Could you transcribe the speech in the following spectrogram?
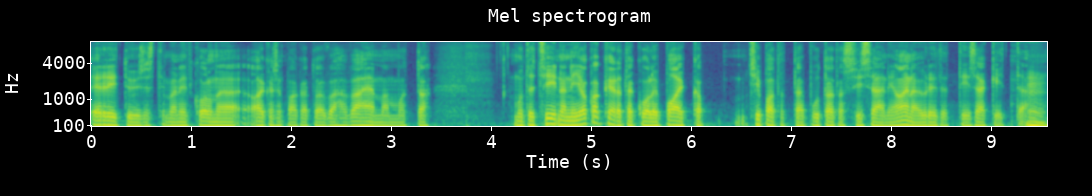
erityisesti, mä niitä kolme aikaisempaa katsoin vähän vähemmän, mutta, mutta että siinä niin joka kerta, kun oli paikka chipata tai putata sisään, niin aina yritettiin säkittää. Mm.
